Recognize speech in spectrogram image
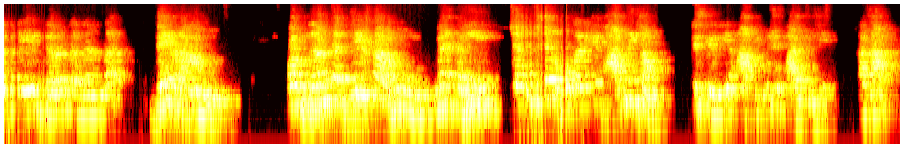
निरंतर निरंतर देख रहा हूँ और निरंतर देखता रहूँ, मैं कहीं चंचल होकर के भाग नहीं जाऊँ। इसके लिए आप ही कुछ उपाय कीजिए। अर्थात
